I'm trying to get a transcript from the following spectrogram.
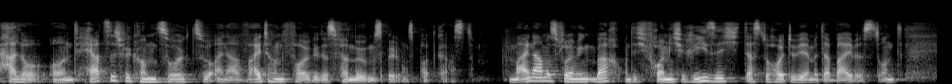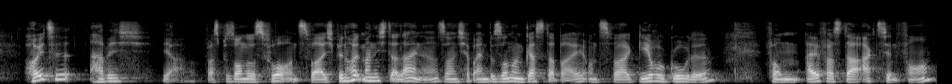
Hallo und herzlich willkommen zurück zu einer weiteren Folge des Vermögensbildungspodcasts. Mein Name ist Florian Winkenbach und ich freue mich riesig, dass du heute wieder mit dabei bist. Und heute habe ich ja was Besonderes vor. Und zwar, ich bin heute mal nicht alleine, sondern ich habe einen besonderen Gast dabei und zwar Gero Gode vom Alpha Star Aktienfonds.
